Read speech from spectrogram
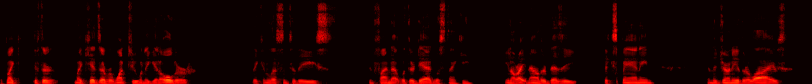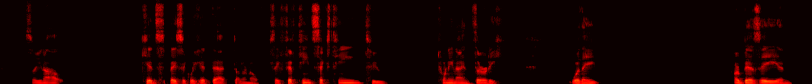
If my if they're my kids ever want to when they get older, they can listen to these and find out what their dad was thinking. You know, right now they're busy expanding in the journey of their lives. So, you know how kids basically hit that, I don't know, say 15, 16 to 29, 30, where they are busy and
